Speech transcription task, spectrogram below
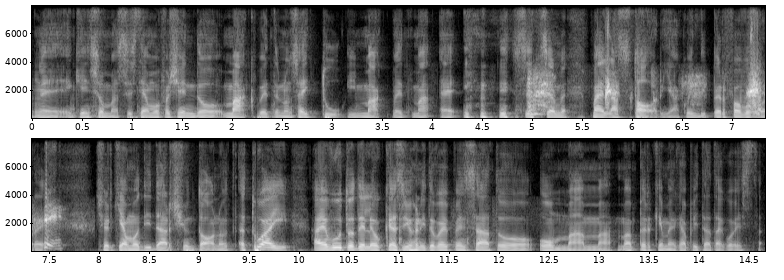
eh, che insomma se stiamo facendo Macbeth non sei tu in Macbeth ma è, ma è la storia quindi per favore sì. cerchiamo di darci un tono tu hai, hai, avuto delle occasioni dove hai pensato oh mamma ma perché mi è capitata questa?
